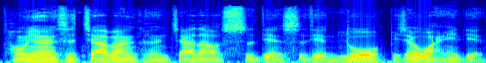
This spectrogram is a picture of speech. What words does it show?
同样也是加班，可能加到十点十点多，比较晚一点。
